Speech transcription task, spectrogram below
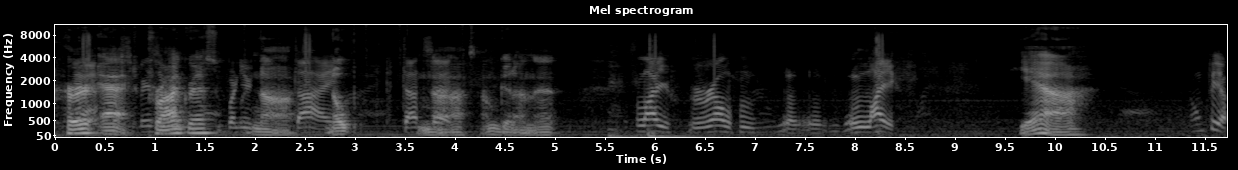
Per Yeah, act. Progress? when you Nah. die. Nope. That's Nah. it. I'm good on that. It's like real life. Yeah. Don't be a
